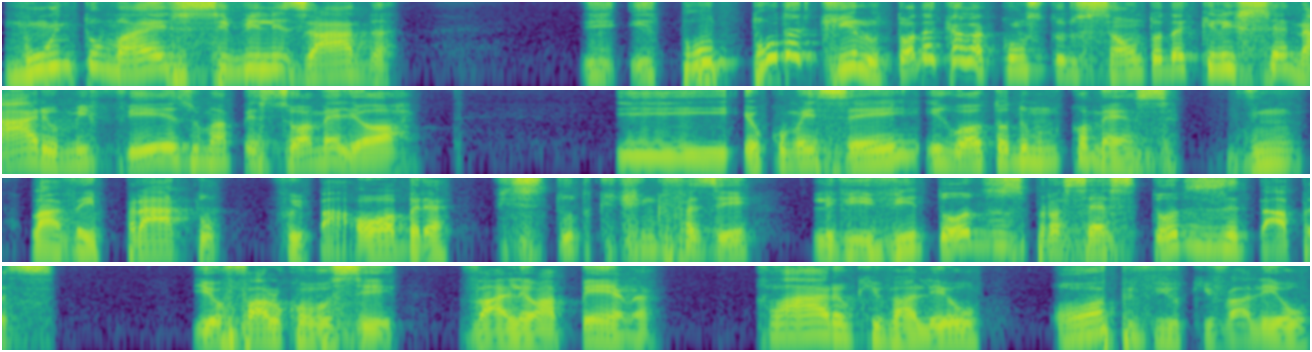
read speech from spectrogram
muito mais civilizada. E, e tudo, tudo aquilo, toda aquela construção, todo aquele cenário me fez uma pessoa melhor. E eu comecei igual todo mundo começa. Vim, lavei prato, fui para obra, fiz tudo que tinha que fazer, vivi todos os processos, todas as etapas. E eu falo com você, valeu a pena? Claro que valeu. Óbvio que valeu.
